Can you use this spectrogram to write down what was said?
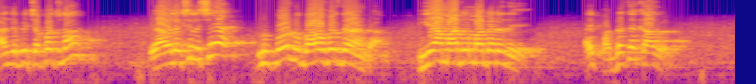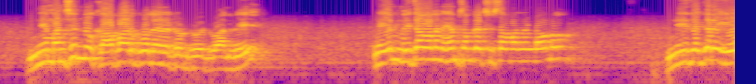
అని చెప్పి చెప్పొచ్చునా? యాభై లక్షలు ఇస్తే నువ్వు పో నువ్వు బాగుపడతానంట. ఇయా మాటలు మాట్లాడేది. అవి పద్ధతే కాదు. నీ మనిషిని నువ్వు కాపాడుకోలేనటువంటి వానివి. ఏం మిగతా వాళ్ళని ఏం సంరక్షిస్తామని ఉన్నావు నీ దగ్గర ఏ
